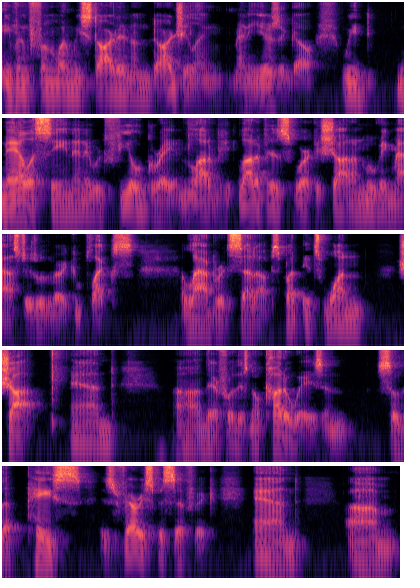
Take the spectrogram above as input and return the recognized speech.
even from when we started on Darjeeling many years ago, we'd nail a scene and it would feel great. And a lot of a lot of his work is shot on moving masters with very complex elaborate setups, but it's one shot, and uh, therefore there's no cutaways, and so that pace is very specific. And um,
